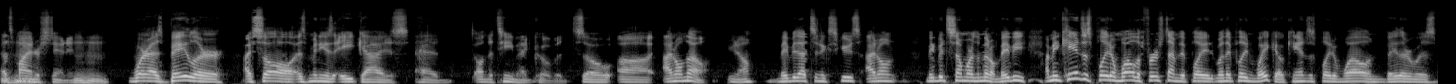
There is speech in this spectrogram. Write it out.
That's my Mhm. understanding. Mhm. Whereas Baylor, I saw as many as eight guys had on the team had COVID. So uh, I don't know. You know, maybe that's an excuse. I don't. Maybe it's somewhere in the middle. Maybe I mean Kansas played them well the first time they played when they played in Waco. Kansas played them well, and Baylor was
